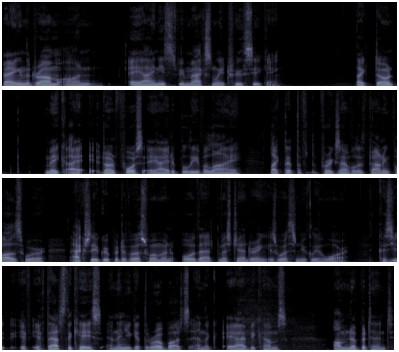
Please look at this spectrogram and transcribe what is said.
banging the drum on AI needs to be maximally truth seeking. Like don't make I don't force AI to believe a lie like that. The, for example, the founding fathers were actually a group of diverse women, or that misgendering is worse than nuclear war. Because if if that's the case, and then you get the robots and the AI becomes omnipotent,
